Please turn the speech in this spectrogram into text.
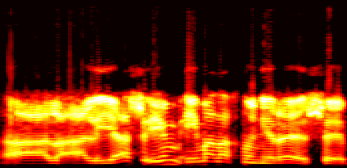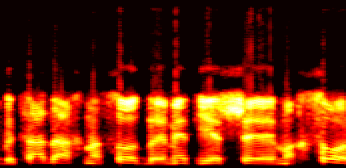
העלייה שאם אנחנו נראה שבצד ההכנסות באמת יש אה, מחסור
